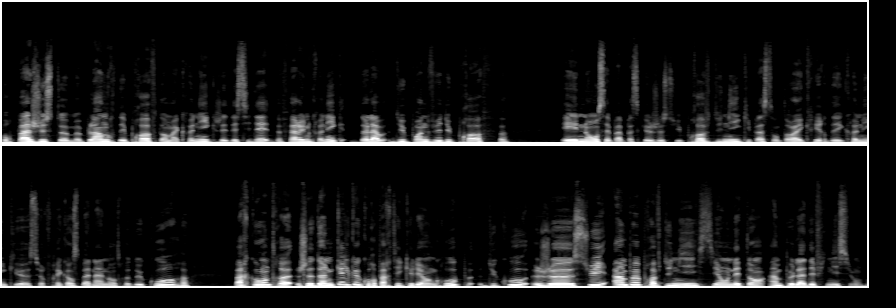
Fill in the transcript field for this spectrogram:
pour pas juste me plaindre des profs dans ma chronique, j'ai décidé de faire une chronique du point de vue du prof. Et non, c'est pas parce que je suis prof d'uni qui passe son temps à écrire des chroniques sur fréquence banane entre deux cours. Par contre, je donne quelques cours particuliers en groupe. Du coup, je suis un peu prof d'uni si on étend un peu la définition.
